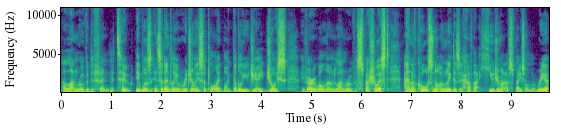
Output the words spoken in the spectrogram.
a Land Rover Defender 2. It was incidentally originally supplied by W.J. Joyce, a very well known Land Rover specialist, and of course, not only does it have that huge amount of space on the rear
